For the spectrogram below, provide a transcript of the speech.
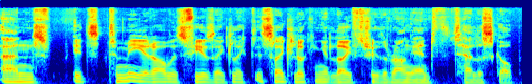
and it's to me it always feels like like it's like looking at life through the wrong end of the telescope.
